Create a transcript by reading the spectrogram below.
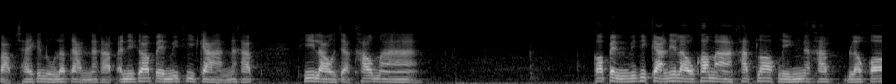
ปรับใช้กันดูแล้วกันนะครับ อันนี้ก็เป็นวิธีการนะครับ ที่เราจะเข้ามา ก็เป็นวิธีการที่เราเข้ามาคัดลอกลิงก์นะครับ แล้วก็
